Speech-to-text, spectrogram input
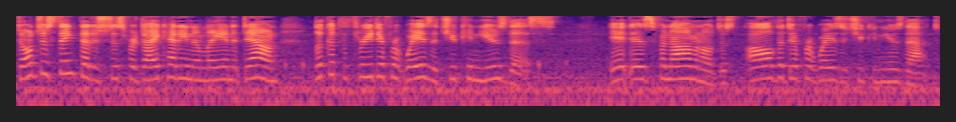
don't just think that it's just for die cutting and laying it down. Look at the three different ways that you can use this. It is phenomenal, just all the different ways that you can use that.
